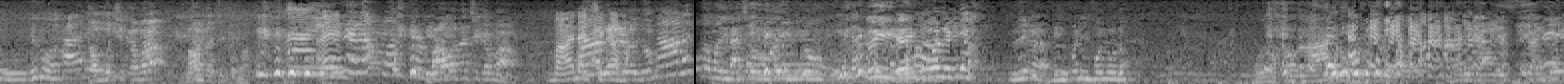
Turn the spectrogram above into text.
ಮಾಡ್ಬಿಡು ಅಮ್ಮು ಚಿಕ್ಕಮ್ಮ ಭಾವನ ಚಿಕ್ಕಮ್ಮ ಭಾವನ ಚಿಕ್ಕಮ್ಮ ಬಾನ ಚಿಕ್ಕಮ್ಮ ಹೋಗಮ್ಮ ನೀನ್ ಆಚೆ ಹೋಗಮ್ಮ, ಹಿಂಗೆ ಹೋಗು. ನಿನ್ ಫೋನ್ ನಿನ್ ಫೋನ್ ನೋಡು ನೋಡಿ guys, content.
